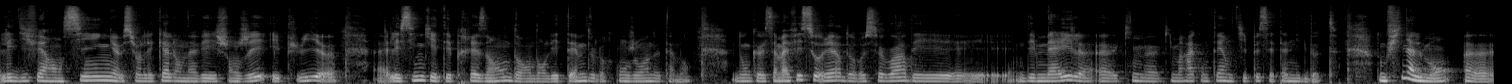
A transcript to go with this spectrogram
les différents signes sur lesquels on avait échangé, et puis les signes qui étaient présents dans, dans, les thèmes de leurs conjoints notamment. Donc, ça m'a fait sourire de recevoir des des, mails euh, qui, me, racontaient un petit peu cette anecdote. Donc finalement, euh,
